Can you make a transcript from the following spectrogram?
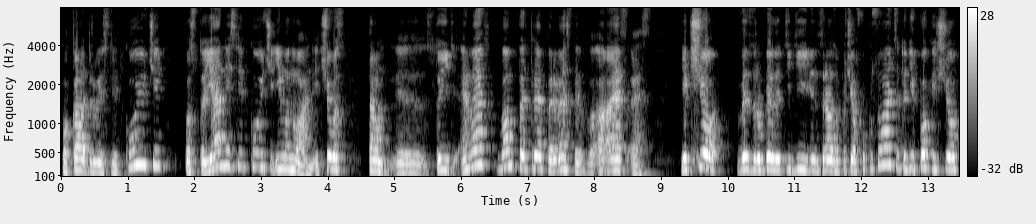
Покадровий слідкуючий, постоянний слідкуючий і мануальний. Якщо у вас там е, стоїть МФ, вам треба перевести в АФС. Якщо ви зробили ті дії, він зразу почав фокусуватися, тоді поки що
